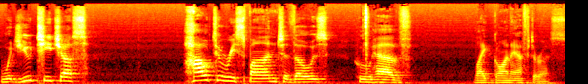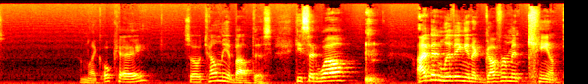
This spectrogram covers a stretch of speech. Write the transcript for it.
would you teach us how to respond to those who have like gone after us? I'm like, okay. So tell me about this. He said, well, I've been living in a government camp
